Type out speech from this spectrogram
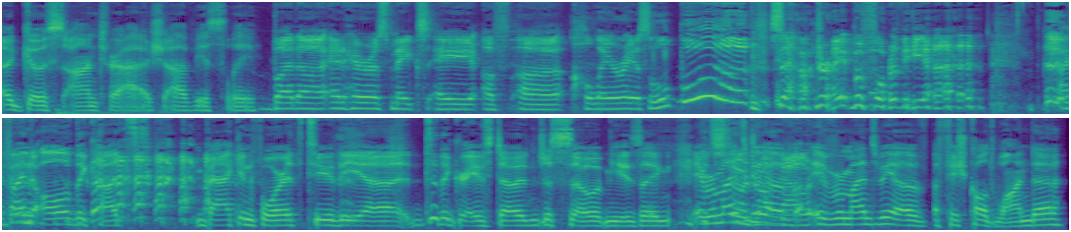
a ghost entourage, obviously. but uh, Ed Harris makes a hilarious little sound right before the. Uh, I find all of the cuts back and forth to the uh, to the gravestone just so amusing. It It's reminds so me of out. it reminds me of a fish called Wanda,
